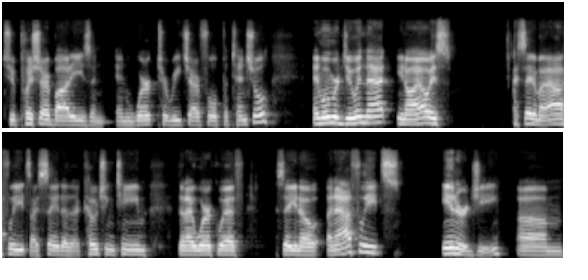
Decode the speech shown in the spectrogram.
to push our bodies and and work to reach our full potential. And when we're doing that you know i always i say to my athletes i say to the coaching team that i work with say you know an athlete's energy um,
